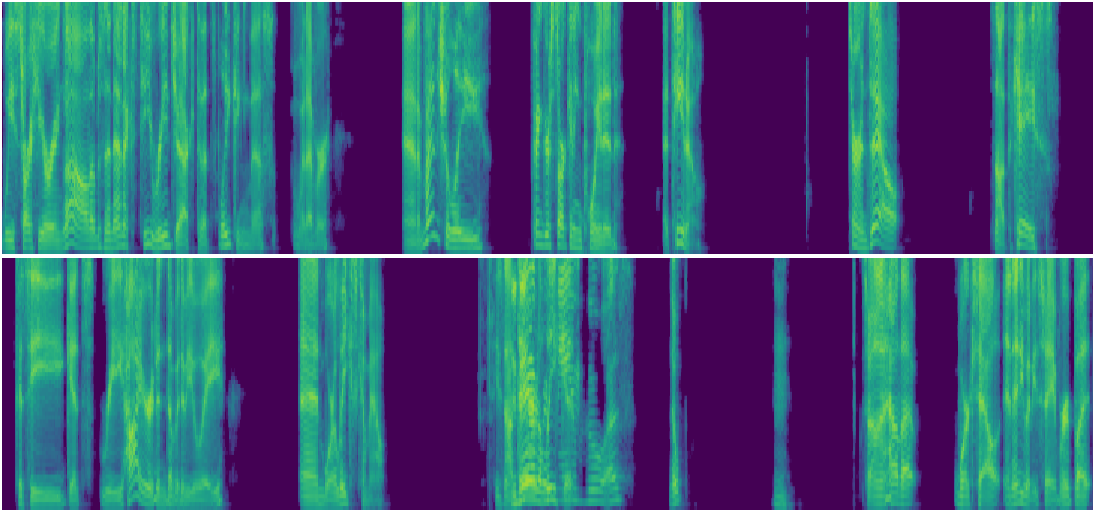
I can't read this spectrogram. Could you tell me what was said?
we start hearing, oh, that was an NXT reject that's leaking this, whatever. And eventually fingers start getting pointed at Tino. Turns out it's not the case because he gets rehired in WWE and more leaks come out. He's not Did there to leak it. Who it was? Nope. Hmm. So I don't know how that works out in anybody's favor, but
